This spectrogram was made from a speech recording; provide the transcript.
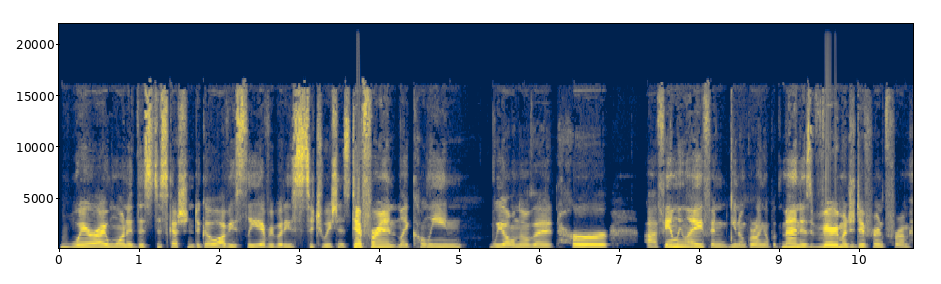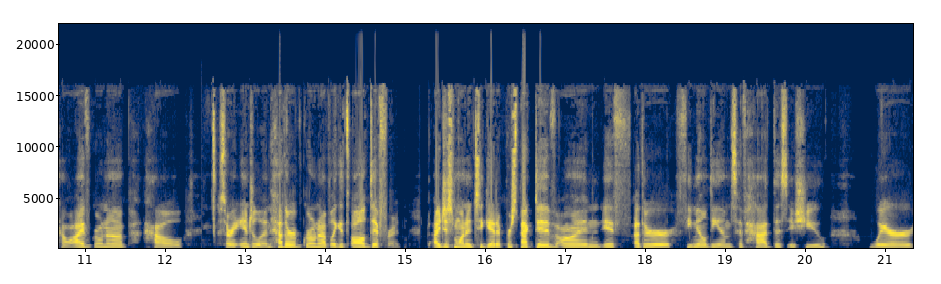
where I wanted this discussion to go. Obviously, everybody's situation is different. Like Colleen, we all know that her uh, family life and you know growing up with men is very much different from how I've grown up. How sorry, Angela and Heather have grown up. Like it's all different. I just wanted to get a perspective on if other female DMs have had this issue where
